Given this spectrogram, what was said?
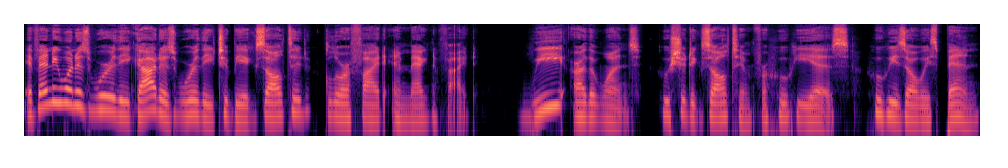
If anyone is worthy, God is worthy to be exalted, glorified, and magnified. We are the ones who should exalt him for who he is, who he's always been,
